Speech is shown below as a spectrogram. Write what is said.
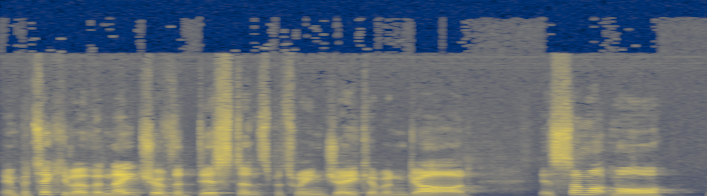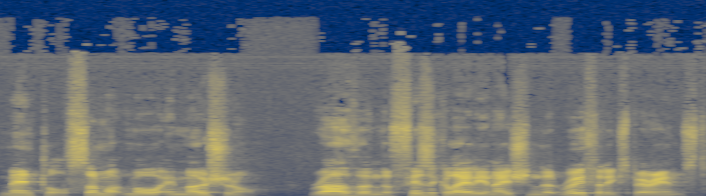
In particular, the nature of the distance between Jacob and God is somewhat more mental, somewhat more emotional, rather than the physical alienation that Ruth had experienced.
